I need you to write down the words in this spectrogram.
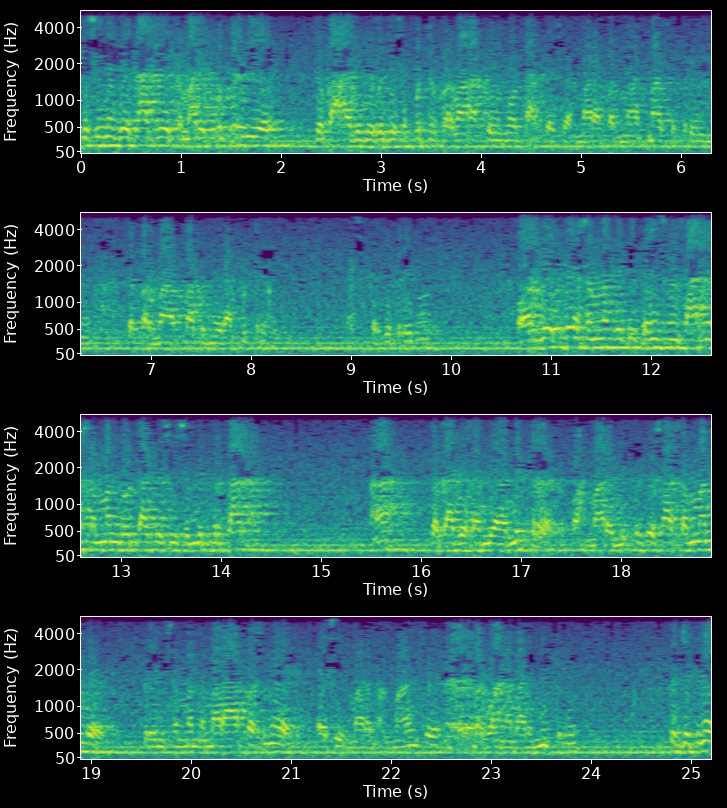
किसी ने देखा कि हमारे पुत्र भी है तो कहा कि देखो, जैसे पुत्र को हमारा प्रेम होता है जैसे हमारा परमात्मा से प्रेम है तो परमात्मा को मेरा पुत्र है। ऐसे करके प्रेम हो और देखते हैं संबंध की, कहीं संसार में संबंध होता किसी से मित्रता हाँ तो कहा, जैसा मेरा मित्र तो हमारे मित्र के साथ संबंध है, प्रेम संबंध हमारा आपस में है, ऐसे हमारा भगवान से भगवान हमारे मित्र है। तो जितने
